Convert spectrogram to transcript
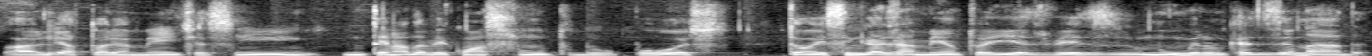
aleatoriamente, assim, não tem nada a ver com o assunto do post. Então esse engajamento aí, às vezes o número não quer dizer nada.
